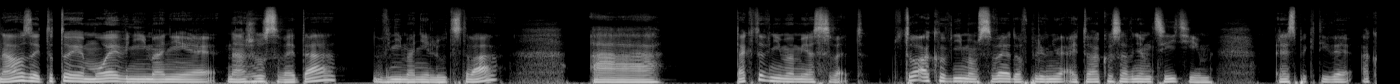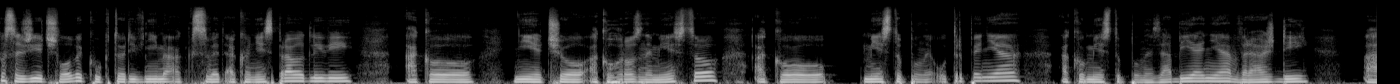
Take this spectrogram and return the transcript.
Naozaj toto je moje vnímanie nášho sveta, vnímanie ľudstva a takto vnímam ja svet. To, ako vnímam svet, ovplyvňuje aj to, ako sa v ňom cítim. Respektíve, ako sa žije človeku, ktorý vníma svet ako nespravodlivý, ako niečo, ako hrozné miesto, ako miesto plné utrpenia, ako miesto plné zabíjania, vraždy a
